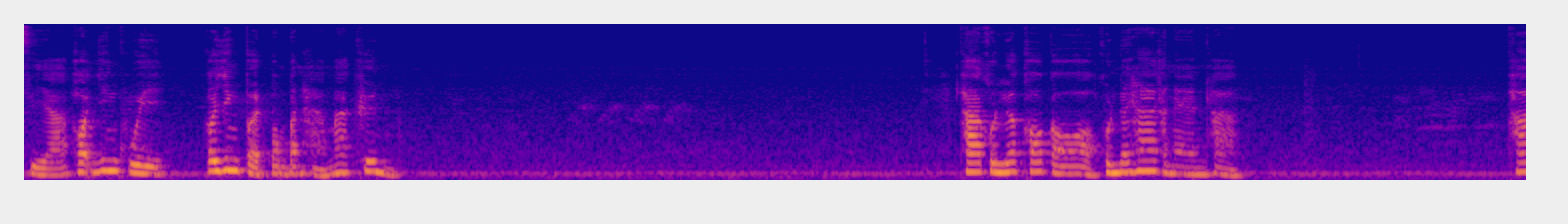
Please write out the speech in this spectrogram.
เสีย เพราะยิ่งคุยก็ยิ่งเปิดปมปัญหามากขึ้น ถ้าคุณเลือกข้อกอคุณได้ 5 คะแนนค่ะ ถ้า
